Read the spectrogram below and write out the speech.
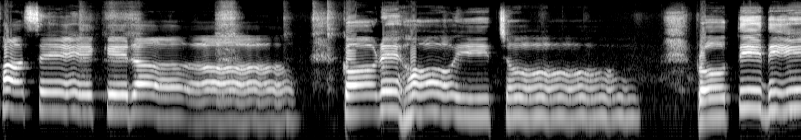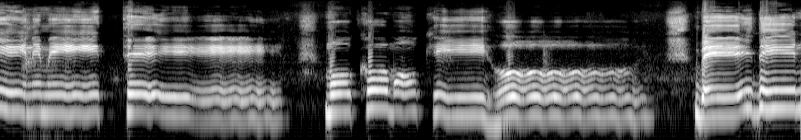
ফাঁসে কেরা করে হই প্রতিদিন মিথ্যে মুখোমুখি হো বেদিন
